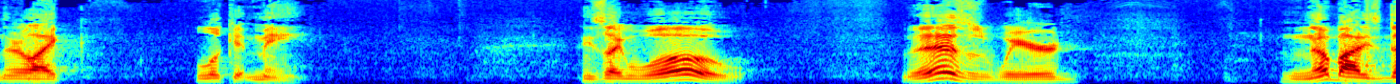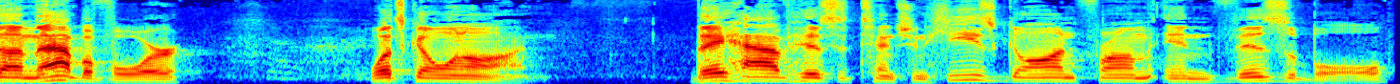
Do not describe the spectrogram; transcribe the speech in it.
they're like, Look at me. He's like, Whoa, this is weird. Nobody's done that before. What's going on? They have his attention. He's gone from invisible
